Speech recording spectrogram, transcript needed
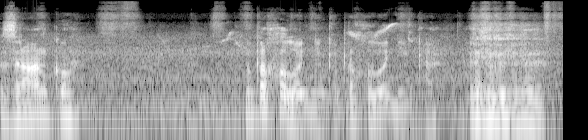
Зранку. Ну, прохолодненько, прохолодненько.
